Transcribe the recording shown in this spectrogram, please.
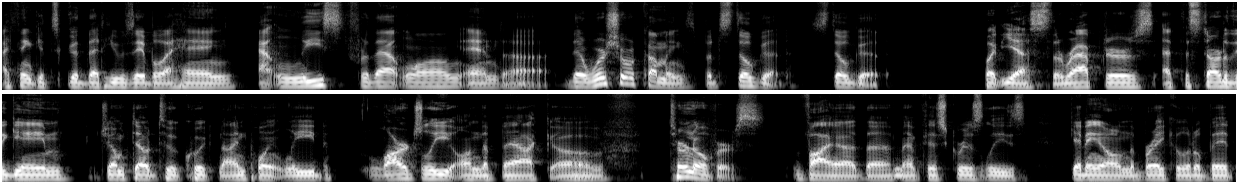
I think it's good that he was able to hang at least for that long. And uh, there were shortcomings, but still good. Still good. But yes, the Raptors at the start of the game jumped out to a quick nine point lead, largely on the back of turnovers via the Memphis Grizzlies getting out on the break a little bit.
